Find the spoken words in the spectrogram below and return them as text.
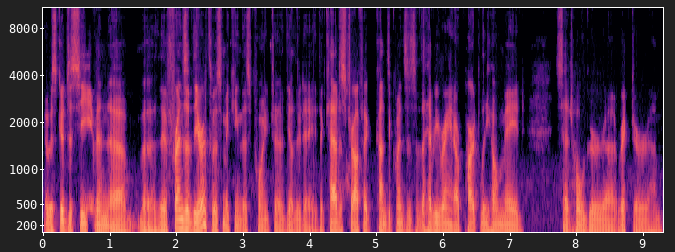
It was good to see even uh, uh, the Friends of the Earth was making this point uh, the other day. The catastrophic consequences of the heavy rain are partly homemade, said Holger uh, Richter. Um,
